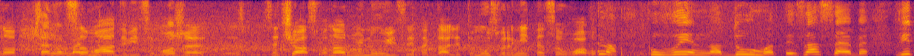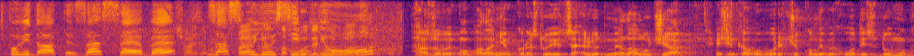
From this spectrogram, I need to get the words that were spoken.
вона сама дивіться, може е, це час, вона руйнується і так далі. Тому зверніть на це увагу. Людина повинна думати за себе, відповідати за себе, Звичайно, за безпека свою знаходиться сім'ю. ваших Газовим опаленням користується Людмила Лучак. Жінка говорить, що коли виходить з дому,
